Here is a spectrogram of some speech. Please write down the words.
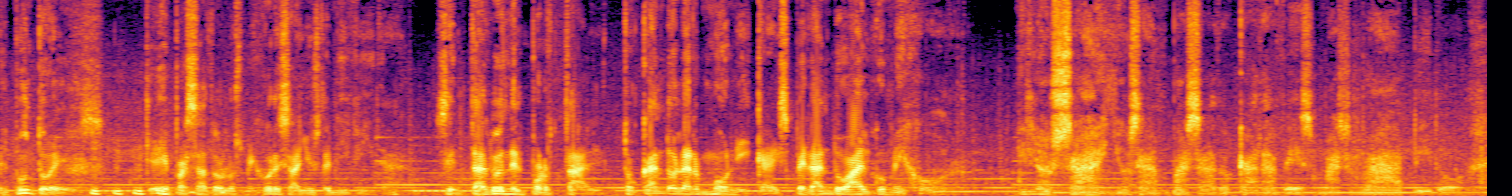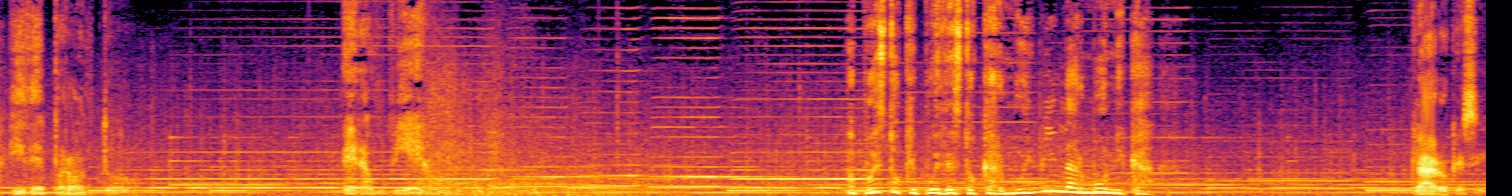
El punto es que he pasado los mejores años de mi vida sentado en el portal, tocando la armónica, esperando algo mejor. Y los años han pasado cada vez más rápido y de pronto era un viejo. Apuesto que puedes tocar muy bien la armónica. Claro que sí.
